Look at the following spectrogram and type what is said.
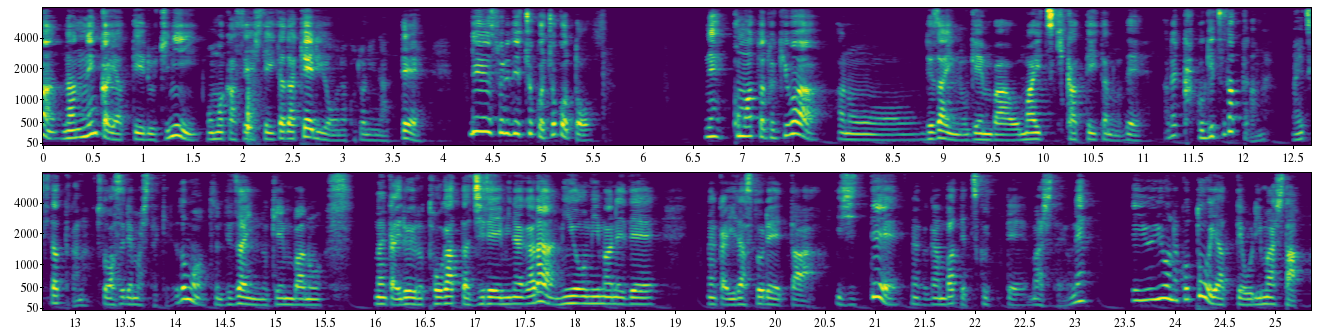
まあ何年かやっているうちにお任せしていただけるようなことになって、で、それでちょこちょこと、ね、困った時は、あの、デザインの現場を毎月買っていたので、あれ、隔月だったかな？毎月だったかな？ちょっと忘れましたけれども、そのデザインの現場のなんかいろいろ尖った事例見ながら、見よう見まねで、なんかイラストレーターいじって、なんか頑張って作ってましたよね。っていうようなことをやっておりました。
